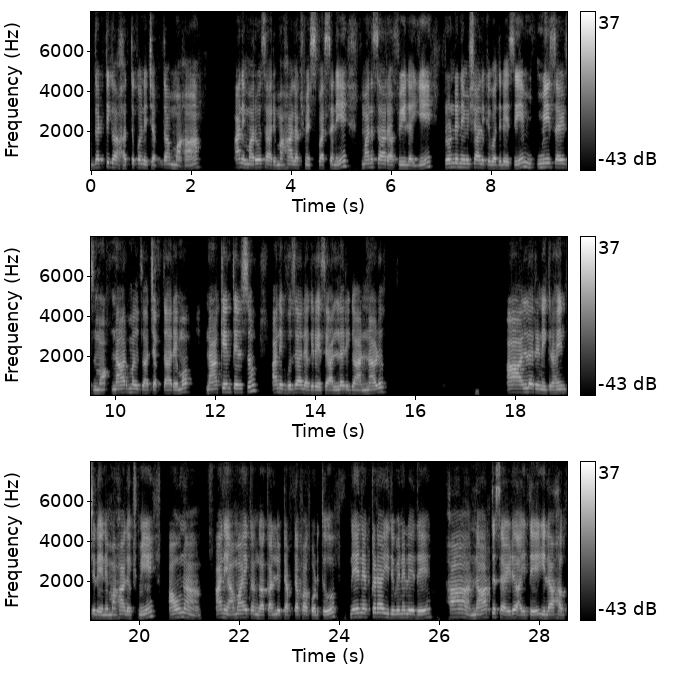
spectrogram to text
గట్టిగా హత్తుకొని చెప్తాం మహా అని మరోసారి మహాలక్ష్మి స్పర్శని మనసారా ఫీల్ అయ్యి రెండు నిమిషాలకి వదిలేసి మీ సైడ్ నార్మల్గా చెప్తారేమో నాకేం తెలుసు అని భుజాలు ఎగరేసి అల్లరిగా అన్నాడు. ఆ అల్లరిని గ్రహించలేని మహాలక్ష్మి అవునా? అని అమాయకంగా కళ్ళు టప్టపా కొడుతూ నేనెక్కడా ఇది వినలేదే? హా నార్త్ సైడ్ అయితే ఇలా హక్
